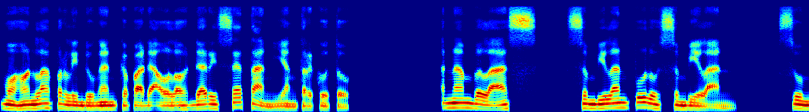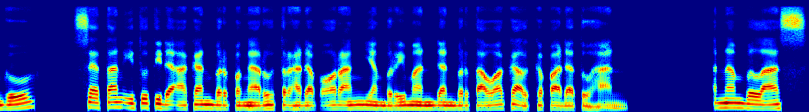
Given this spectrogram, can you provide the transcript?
mohonlah perlindungan kepada Allah dari setan yang terkutuk. 16. 99. Sungguh, setan itu tidak akan berpengaruh terhadap orang yang beriman dan bertawakal kepada Tuhan. 16.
